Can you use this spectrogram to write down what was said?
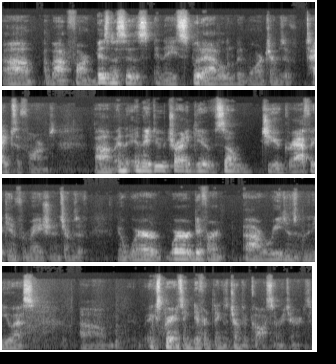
um, about farm businesses, and they split out a little bit more in terms of types of farms. Um, and, and they do try to give some geographic information in terms of you know where where different uh, regions within the U.S. Um, experiencing different things in terms of costs and returns.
